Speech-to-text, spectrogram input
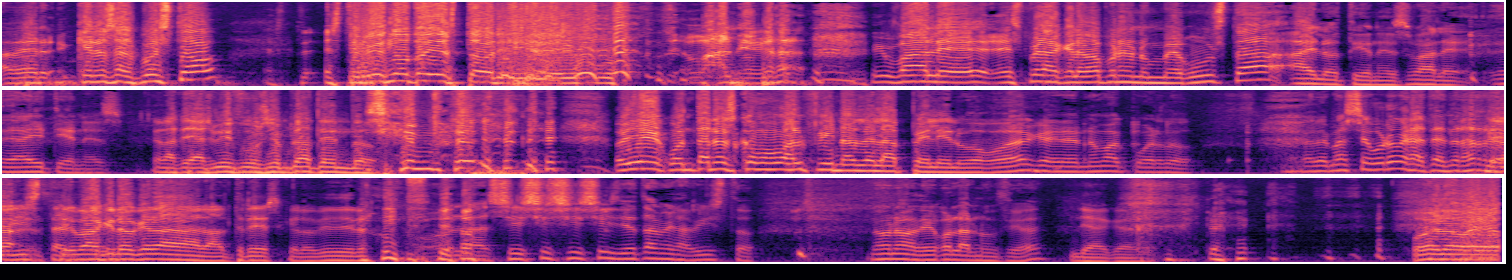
A ver, ¿qué nos has puesto? Estoy viendo Toy Story. vale, gra- vale, espera que le voy a poner un me gusta. Ahí lo tienes, vale, eh, ahí tienes. Gracias, Bifu, siempre atento. Siempre. Oye, cuéntanos cómo va el final de la peli luego, eh, que no me acuerdo. Además seguro que la tendrás revista. Tío. creo que era la 3, que lo vi en el anuncio. Hola, sí, sí, sí, sí, yo también la he visto. No, no, digo el anuncio, ¿eh? Ya, claro. Bueno, Bueno,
